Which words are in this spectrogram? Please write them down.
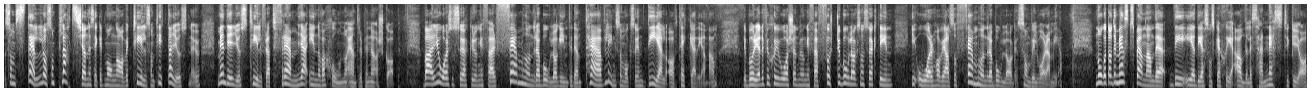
som ställe och som plats känner säkert många av er till som tittar just nu. Men det är just till för att främja innovation och entreprenörskap. Varje år så söker ungefär 500 bolag in till den tävling som också är en del av Techarenan. Det började för sju år sedan med ungefär 40 bolag som sökte in. I år har vi alltså 500 bolag som vill vara med. Något av det mest spännande det är det som ska ske alldeles härnäst tycker jag.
